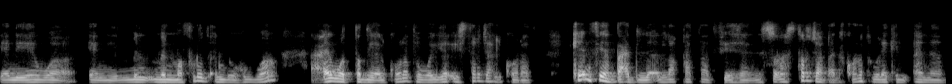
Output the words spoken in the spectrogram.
يعني هو يعني من المفروض أنه هو عوض تضييع الكرات هو يسترجع الكرات. كان فيه بعض اللقطات فيه استرجع بعض الكرات ولكن أنا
